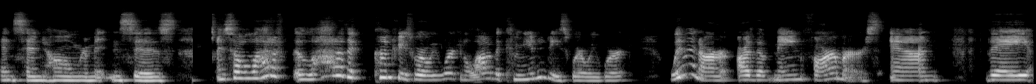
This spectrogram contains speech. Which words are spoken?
and send home remittances. And so a lot of a lot of the countries where we work and a lot of the communities where we work, women are are the main farmers and they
